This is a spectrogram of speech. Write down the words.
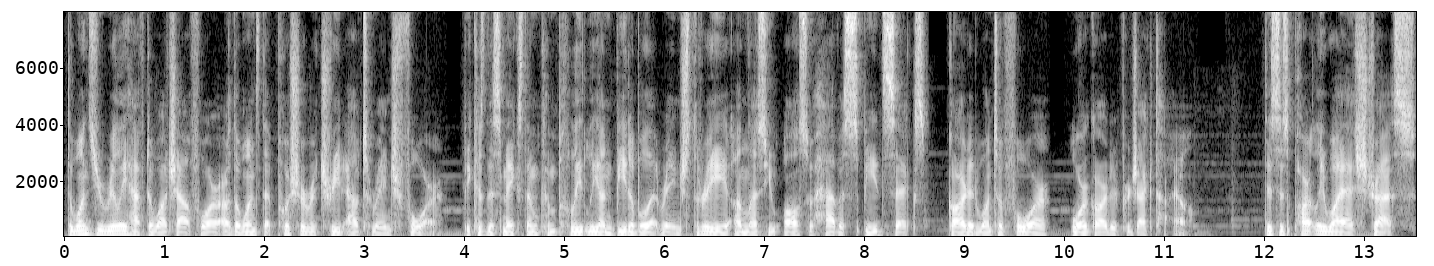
The ones you really have to watch out for are the ones that push or retreat out to range 4, because this makes them completely unbeatable at range 3 unless you also have a speed 6, guarded 1 to 4, or guarded projectile. This is partly why I stress,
